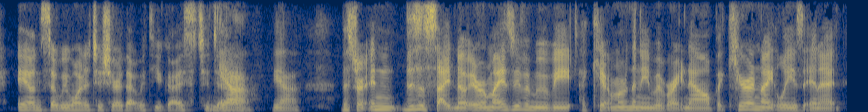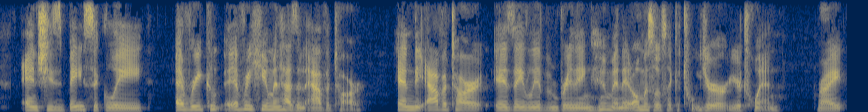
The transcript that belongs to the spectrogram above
and so we wanted to share that with you guys today. Yeah, yeah. And this is a side note. It reminds me of a movie. I can't remember the name of it right now, but Keira Knightley is in it. And she's basically every every human has an avatar. And the avatar is a living, breathing human. It almost looks like a tw- your your twin, right?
